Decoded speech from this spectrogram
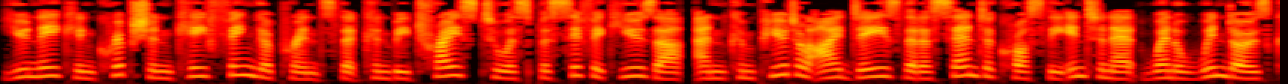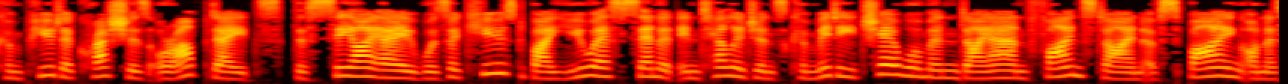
unique encryption key fingerprints that can be traced to a specific user, and computer IDs that are sent across the Internet when a Windows computer crashes or updates. The CIA was accused by U.S. Senate Intelligence Committee Chairwoman Dianne Feinstein of spying on a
